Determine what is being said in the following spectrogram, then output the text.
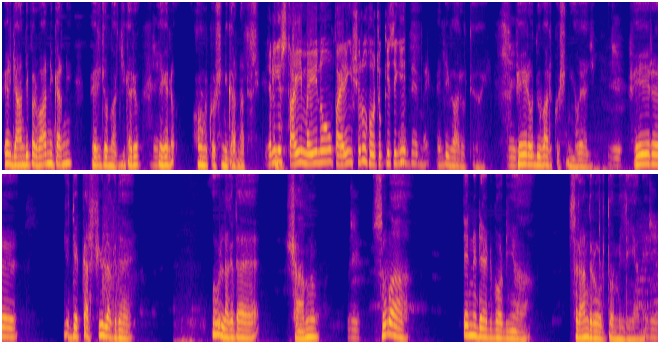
ਫਿਰ ਜਾਨ ਦੀ ਪਰਵਾਹ ਨਹੀਂ ਕਰਨੀ ਫਿਰ ਜੋ ਮਰਜ਼ੀ ਕਰਿਓ। ਜੀ। ਲੇਕਿਨ ਹੁਣ ਕੁਛ ਨਹੀਂ ਕਰਨਾ ਤੁਸੀਂ। ਯਾਨੀ ਕਿ 27 ਮਈ ਨੂੰ ਫਾਇਰਿੰਗ ਸ਼ੁਰੂ ਹੋ ਚੁੱਕੀ ਸੀਗੀ। ਉਹਦੇ ਪਹਿਲੀ ਵਾਰ ਉੱਤੇ ਹੋਈ। ਫਿਰ ਉਦੋਂ ਬਾਅਦ ਕੁਛ ਨਹੀਂ ਹੋਇਆ ਜੀ। ਜੀ। ਫਿਰ ਜਿੱਦੇ ਕਰਫਿਊ ਲੱਗਦਾ ਹੈ ਉਹ ਲੱਗਦਾ ਹੈ ਸ਼ਾਮ ਨੂੰ। ਜੀ। ਸਵੇਰ ਤਿੰਨ ਡੈੱਡ ਬੋਡੀਆਂ ਸਰਹੰਦ ਰੋਡ ਤੋਂ ਮਿਲਦੀਆਂ ਨੇ। ਜੀ।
